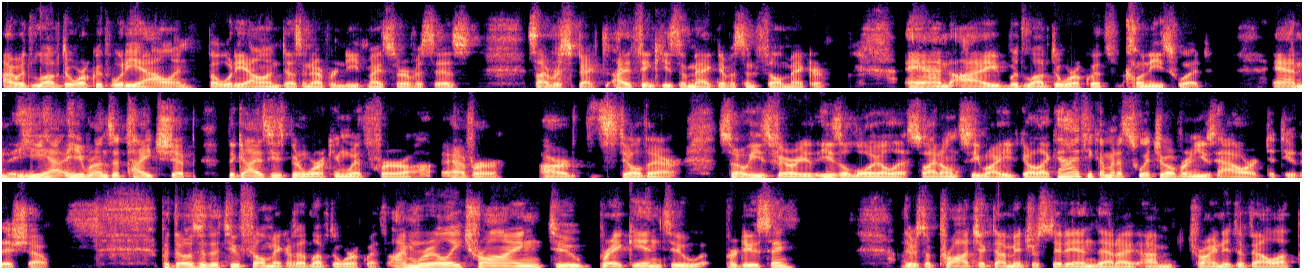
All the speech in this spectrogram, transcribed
I would love to work with Woody Allen, but Woody Allen doesn't ever need my services, so I respect. I think he's a magnificent filmmaker, and I would love to work with Clint Eastwood. And he ha- he runs a tight ship. The guys he's been working with forever are still there. So he's very he's a loyalist. So I don't see why he'd go like, I think I'm going to switch over and use Howard to do this show. But those are the two filmmakers I'd love to work with. I'm really trying to break into producing. There's a project I'm interested in that I, I'm trying to develop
